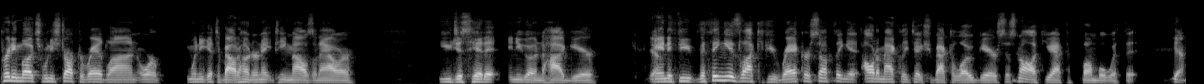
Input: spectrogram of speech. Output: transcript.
pretty much when you start the red line or when you get to about 118 miles an hour, you just hit it and you go into high gear. Yeah. And if you the thing is like if you wreck or something, it automatically takes you back to low gear. So it's not like you have to fumble with it. Yeah.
